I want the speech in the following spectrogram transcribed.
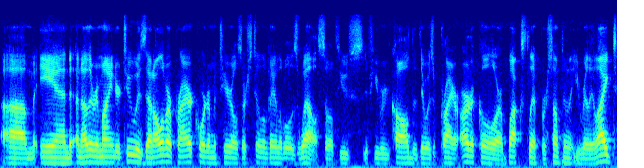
Um, and another reminder too is that all of our prior quarter materials are still available as well. So if you if you recalled that there was a prior article or a buck slip or something that you really liked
